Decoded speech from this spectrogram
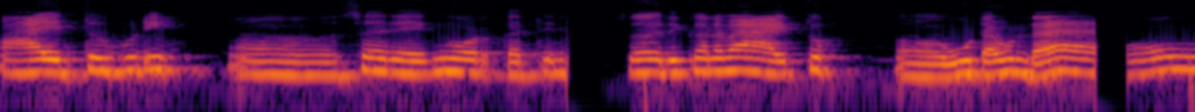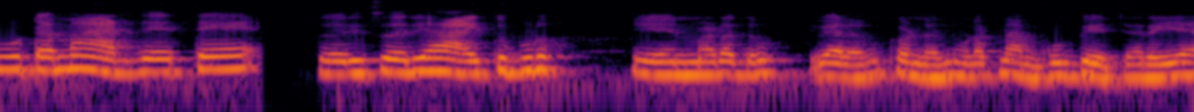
ಆಯಿತು ಬಿಡಿ. ಸರಿ ಸರಿಯಾಗಿ ನೋಡ್ಕೊತೀನಿ. ಸರಿ ಕಣವ ಆಯ್ತು. ಊಟ ಉಂಡ? ಹ್ಞೂ ಊಟ ಮಾಡ್ದೈತೆ. ಸರಿ ಸರಿ, ಆಯ್ತು ಬಿಡು. ಏನು ಮಾಡೋದು? ಇವೆಲ್ಲ ಕಣ್ಣಲ್ಲಿ ನೋಡಕ್ಕೆ ನಮಗೂ ಬೇಜಾರಯ್ಯ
